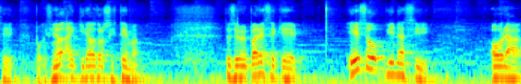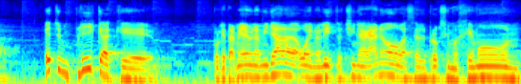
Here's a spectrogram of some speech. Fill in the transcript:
Sí, porque si no hay que ir a otro sistema. Entonces me parece que eso viene así. Ahora, esto implica que, porque también hay una mirada, bueno, listo, China ganó, va a ser el próximo hegemón,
